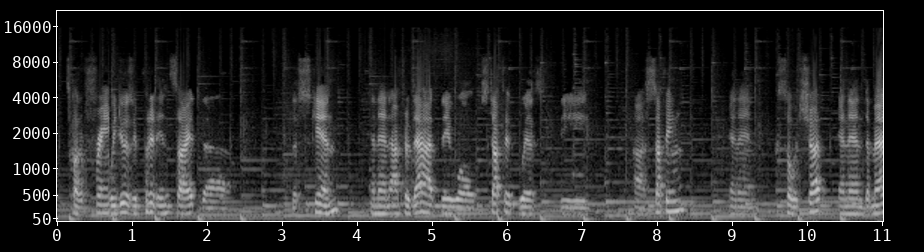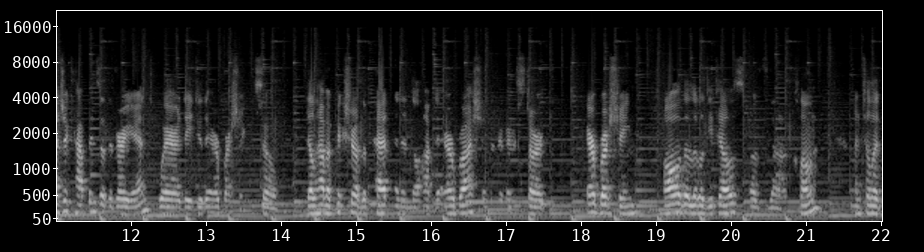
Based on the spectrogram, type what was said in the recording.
it's called a frame. What we do is we put it inside the, the skin, and then after that, they will stuff it with the uh, stuffing, and then sew it shut. And then the magic happens at the very end where they do the airbrushing. So they'll have a picture of the pet, and then they'll have the airbrush, and then they're going to start airbrushing all the little details of the clone until it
